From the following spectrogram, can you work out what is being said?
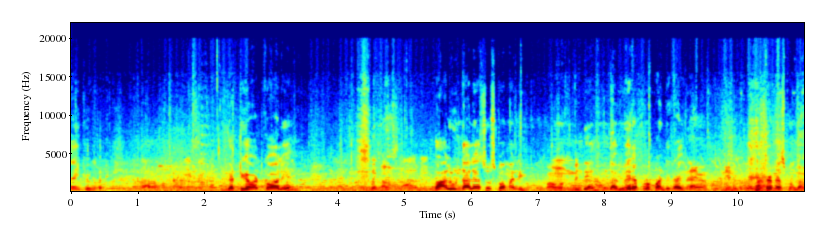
థ్యాంక్ యూ గట్టిగా పట్టుకోవాలి. బాల్ ఉండాలి చూసుకో మళ్ళీ. ఉంది ఉందా? మీరే ప్రూఫ్ అండి రైట్ మంత్రం వేసుకుందాం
